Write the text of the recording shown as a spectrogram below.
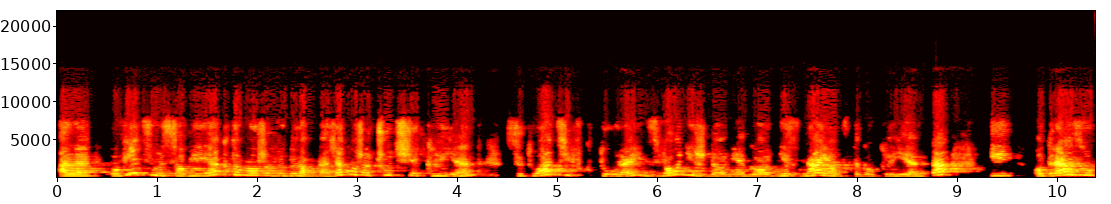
ale powiedzmy sobie, jak to może wyglądać, jak może czuć się klient w sytuacji, w której dzwonisz do niego, nie znając tego klienta i od razu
